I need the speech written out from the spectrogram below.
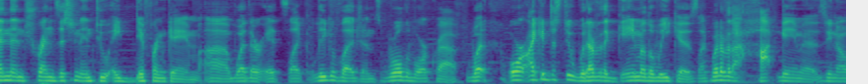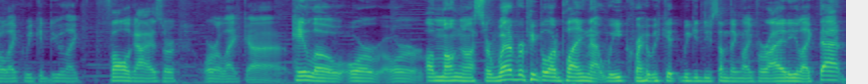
and then transition into a different game uh whether it's like League of Legends World of Warcraft what or I could just do whatever the game of the week is like whatever that hot game is you know like we could do like Fall Guys or or like uh Halo or or Among Us or whatever people are playing that week right? We could we could do something like variety like that.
